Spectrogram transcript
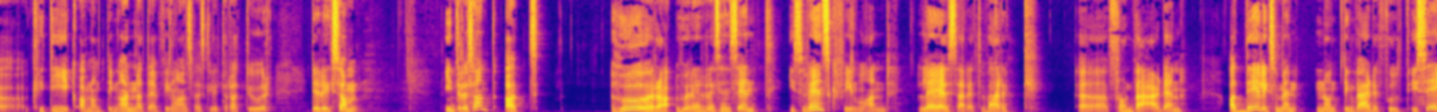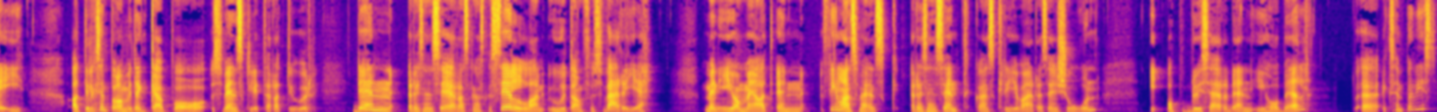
uh, kritik av någonting annat än finlandssvensk litteratur? Det är liksom intressant att höra hur en recensent i Svenskfinland läser ett verk uh, från världen. Att det är liksom en, någonting värdefullt i sig. Att till exempel om vi tänker på svensk litteratur, den recenseras ganska sällan utanför Sverige. Men i och med att en finlandssvensk recensent kan skriva en recension och publicera den i HBL, eh, exempelvis,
